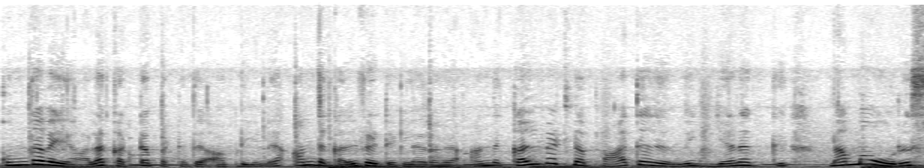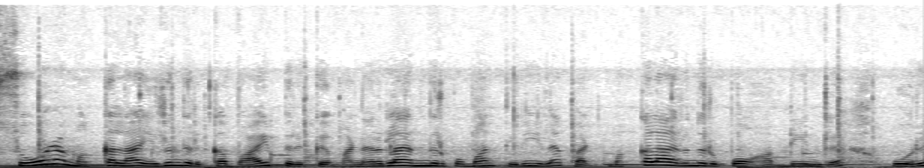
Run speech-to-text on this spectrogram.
குந்தவையால் கட்டப்பட்டது அப்படின்னு அந்த கல்வெட்டுகளில் இருந்தது அந்த கல்வெட்டில் பார்த்தது வந்து எனக்கு நம்ம ஒரு சோழ மக்களாக இருந்திருக்க வாய்ப்பு இருக்குது மன்னர்களாக இருந்திருப்போமான்னு தெரியல பட் மக்களாக இருந்திருப்போம் அப்படின்ற ஒரு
